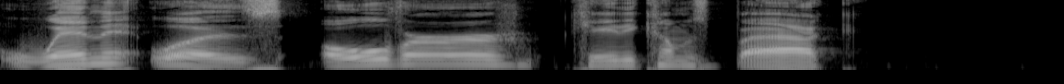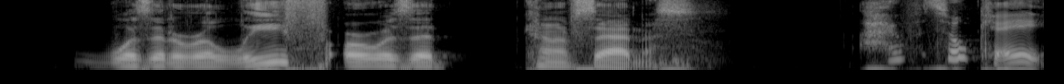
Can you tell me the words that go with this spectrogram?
when it was over, Katie comes back. Was it a relief or was it kind of sadness? i was okay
